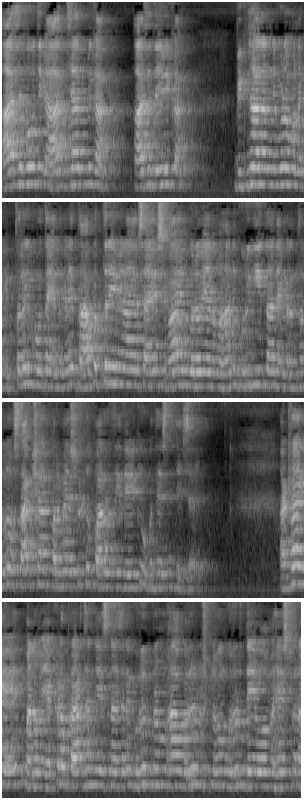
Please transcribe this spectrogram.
ఆది భౌతిక ఆధ్యాత్మిక ఆది దైవిక విఘ్నాలన్నీ కూడా మనకి తొలగిపోతాయి. ఎందుకంటే తాపత్రయ వినాశాయ శివాయ గురవే నమ అని గురుగీత అనే గ్రంథంలో సాక్షాత్ పరమేశ్వరుడు పార్వతీదేవికి ఉపదేశం చేశారు. అట్లాగే మనం ఎక్కడ ప్రార్థన చేసినా సరే గురు బ్రహ్మ గురు విష్ణు గురుర్దేవో మహేశ్వర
